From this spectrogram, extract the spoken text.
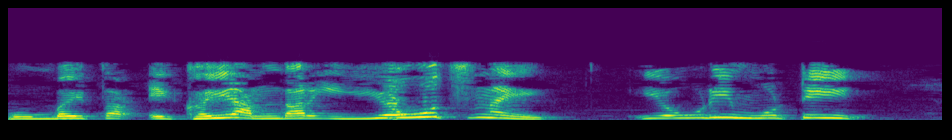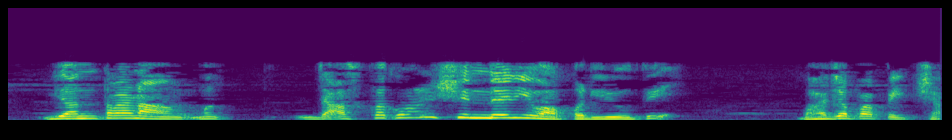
मुंबई तर एकही आमदार येऊच नाही. एवढी मोठी यंत्रणा मग जास्त करून शिंदेनी वापरली होती. भाजपापेक्षा.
